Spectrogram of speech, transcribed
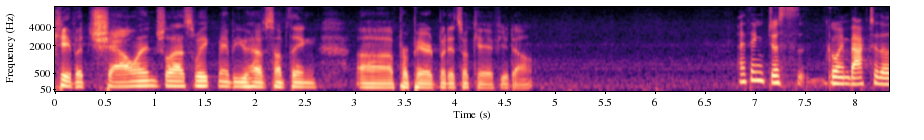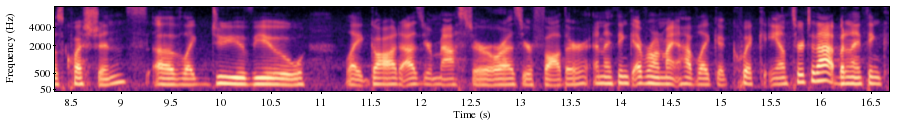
gave a challenge last week. Maybe you have something uh, prepared, but it's okay if you don't. I think just going back to those questions of like, do you view like God as your master or as your father? And I think everyone might have like a quick answer to that, but I think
